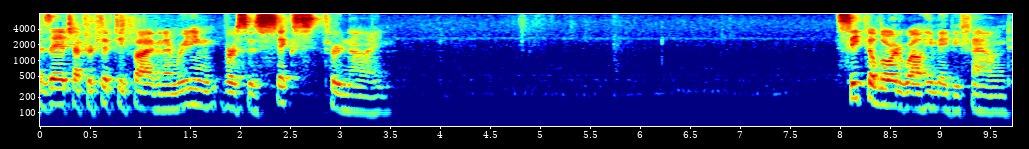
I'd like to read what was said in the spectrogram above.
Isaiah chapter 55, and I'm reading verses 6 through 9. Seek the Lord while he may be found,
